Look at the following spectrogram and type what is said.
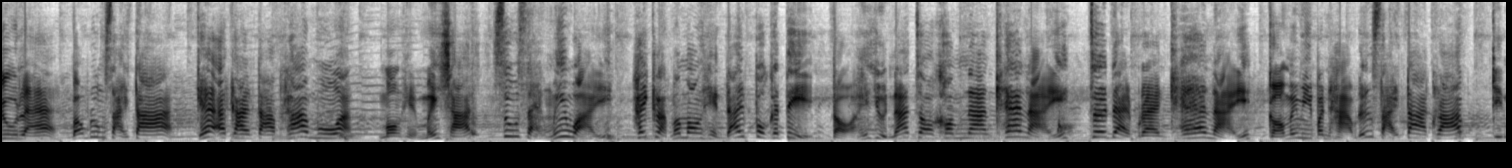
ดูแลบำรุงสายตา แก้อาการตาพร่ามัว มองเห็นไม่ชัด สู้แสงไม่ไหว ให้กลับมามองเห็นได้ปกติ ต่อให้อยู่หน้าจอคอมนานแค่ไหน เจอแดดแรงแค่ไหน ก็ไม่มีปัญหาเรื่องสายตาครับ กิน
